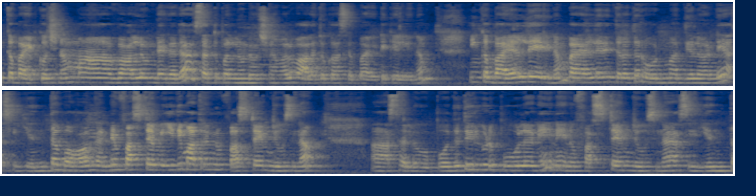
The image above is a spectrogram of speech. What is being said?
ఇంకా బయటకు వచ్చినాం. మా వాళ్ళు ఉండే కదా సత్తుపల్లి నుండి వచ్చిన వాళ్ళు వాళ్ళతో కాసేపు బయటకు వెళ్ళినాం. ఇంకా బయలుదేరినాం. బయలుదేరిన తర్వాత రోడ్ మధ్యలో అండి అసలు ఎంత బాగుందంటే ఫస్ట్ టైం ఇది మాత్రం నేను ఫస్ట్ టైం చూసిన. అసలు పొద్దుతిరుగుడు పూలని నేను ఫస్ట్ టైం చూసిన. అసలు ఎంత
